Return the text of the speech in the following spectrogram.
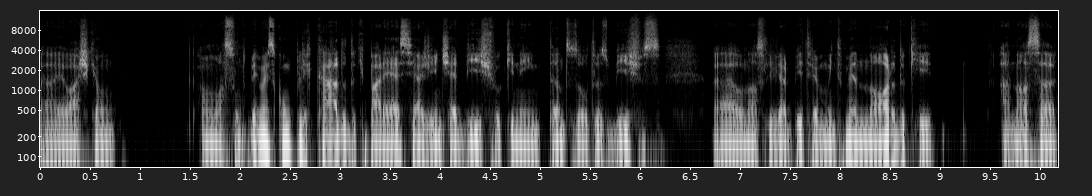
Uh, eu acho que é um, é um assunto bem mais complicado do que parece. A gente é bicho que nem tantos outros bichos. Uh, o nosso livre-arbítrio é muito menor do que a nossa.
